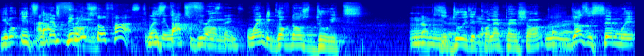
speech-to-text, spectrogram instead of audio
You know, it starts they, they from, move so fast when they want to do these things. when the governors do it. That's They do it, they yeah. collect pension. Mm. Just the same way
